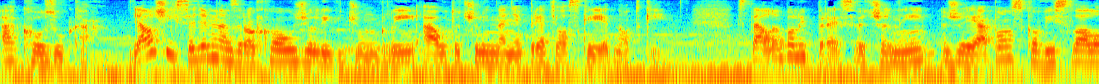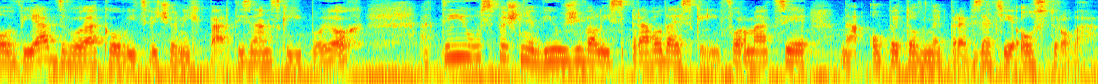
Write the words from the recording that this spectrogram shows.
a Kozuka. Ďalších 17 rokov žili v džungli a útočili na nepriateľské jednotky. Stále boli presvedčení, že Japonsko vyslalo viac vojakov vycvičených v partizánskych bojoch a tí úspešne využívali spravodajské informácie na opätovné prevzatie ostrova.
